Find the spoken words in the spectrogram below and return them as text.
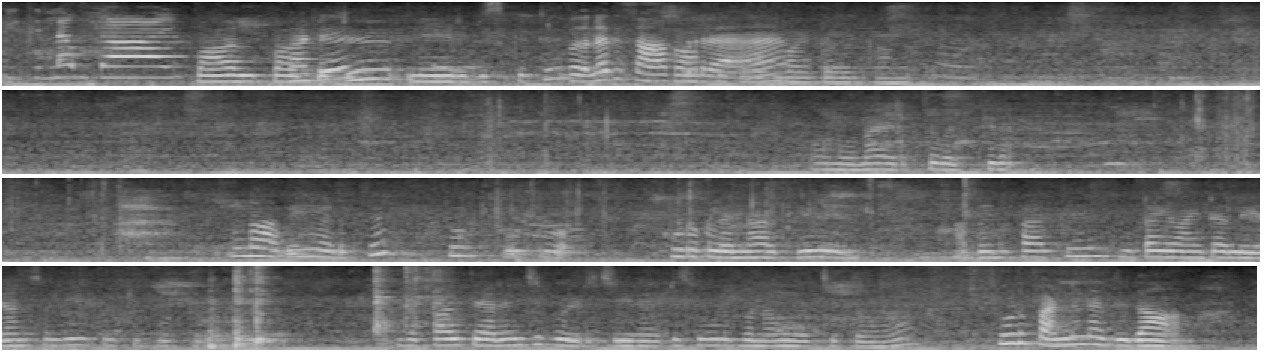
பால் பாக்கெட்டு மேரி பிஸ்கட்டு அது சாப்பிட்றேன் வாங்கிட்டு வந்திருக்காங்க. ஒன்று ஒன்றா எடுத்து வைக்கிறேன். இன்னும் அதையும் எடுத்து தூக்கி போட்டுருவோம். கூடக்குள்ள என்ன இருக்கு அப்படின்னு பார்த்து மிட்டாய் வாங்கிட்டு வரலையான்னு சொல்லி தூக்கி போட்டுருவோம். இந்த பால் தெரிஞ்சு போயிடுச்சு. நைட்டு சூடு பண்ணாமல் வச்சுட்டோம். சூடு பண்ணினது தான்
